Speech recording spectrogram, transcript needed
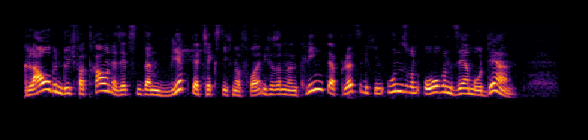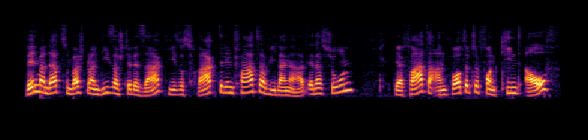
Glauben durch Vertrauen ersetzen, dann wirkt der Text nicht nur freundlicher, sondern dann klingt er plötzlich in unseren Ohren sehr modern. Wenn man da zum Beispiel an dieser Stelle sagt, Jesus fragte den Vater, wie lange hat er das schon? Der Vater antwortete von Kind auf,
